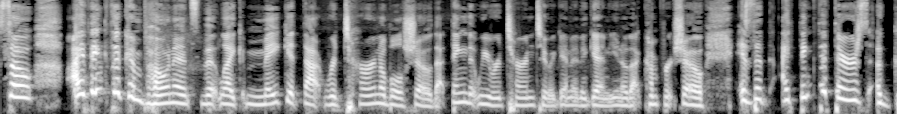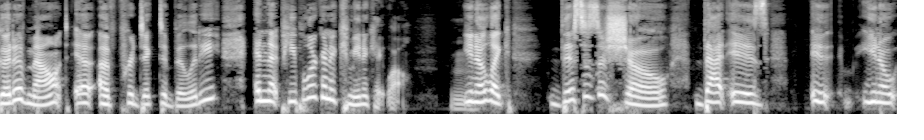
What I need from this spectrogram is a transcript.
so I think the components that like make it that returnable show, that thing that we return to again and again, you know, that comfort show, is that I think that there's a good amount of predictability and that people are going to communicate well. Mm. You know, like this is a show that is, i- you know,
